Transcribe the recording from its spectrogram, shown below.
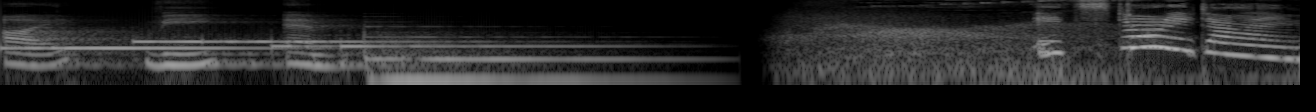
I V M. It's story time.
